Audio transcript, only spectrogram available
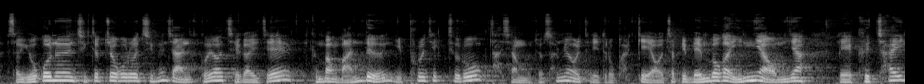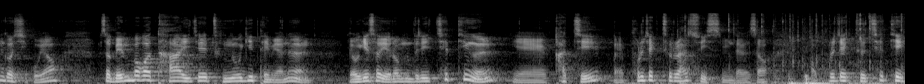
그래서 요거는 직접적으로 지금 현재 않고요. 제가 이제 금방 만든 이 프로젝트로 다시 한번 좀 설명을 드리도록 할게요. 어차피 멤버가 있냐 없냐 예, 그 차이인 것이고요. 그래서 멤버가 다 이제 등록이 되면은 여기서 여러분들이 채팅을 예, 같이 예, 프로젝트를 할 수 있습니다. 그래서 어, 프로젝트 채팅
